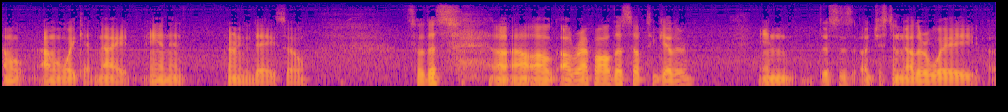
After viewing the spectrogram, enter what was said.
I'm I'm awake at night and at during the day. So, so this, uh, I'll, I'll wrap all this up together, and this is uh, just another way uh,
